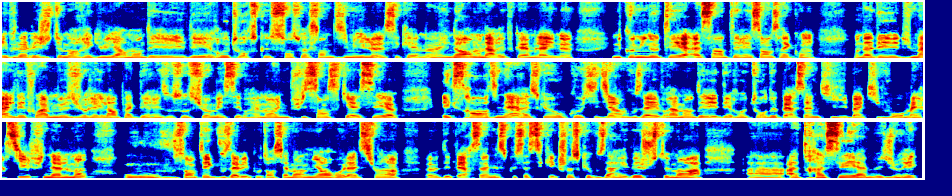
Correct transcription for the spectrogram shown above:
Et vous avez justement régulièrement des, des retours, parce que 170 000, c'est quand même euh, énorme. On arrive quand même là à une, une communauté assez intéressante. C'est vrai qu'on on a des, du mal des fois à mesurer l'impact des réseaux sociaux, mais c'est vraiment une puissance qui est assez euh, extraordinaire. Est-ce que au quotidien, vous avez vraiment des, des retours de personnes qui, bah, qui vous remercient finalement, ou vous sentez que vous avez potentiellement mis en relation euh, des personnes? Est-ce que ça, c'est quelque chose que vous arrivez justement à, à, à tracer, à mesurer?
